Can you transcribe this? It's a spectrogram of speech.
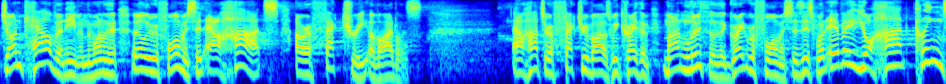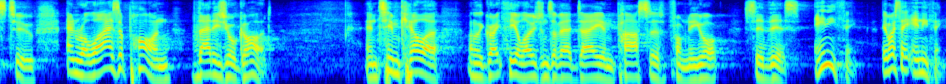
John Calvin, even one of the early reformers, said, Our hearts are a factory of idols. Our hearts are a factory of idols. We create them. Martin Luther, the great reformer, says this whatever your heart clings to and relies upon, that is your God. And Tim Keller, one of the great theologians of our day and pastor from New York, said this anything. I say anything,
